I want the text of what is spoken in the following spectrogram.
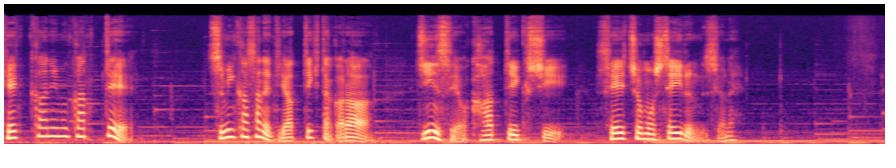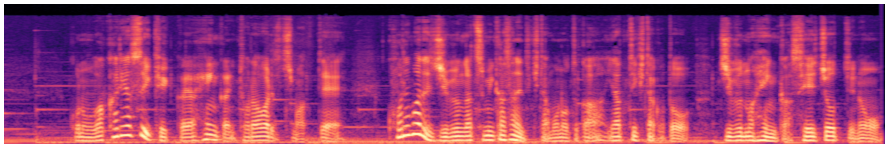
結果に向かって積み重ねてやってきたから、人生は変わっていくし成長もしているんですよね。この分かりやすい結果や変化にとらわれてしまってこれまで自分が積み重ねてきたものとかやってきたこと自分の変化成長っていうのを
